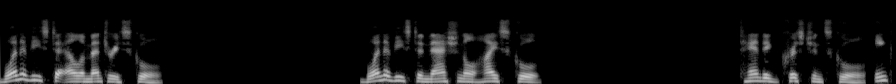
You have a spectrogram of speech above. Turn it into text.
Buenavista Elementary School. Buenavista National High School. Tandag Christian School, Inc.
